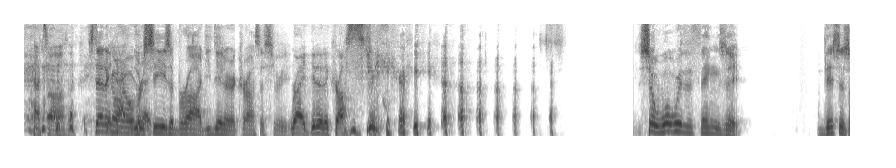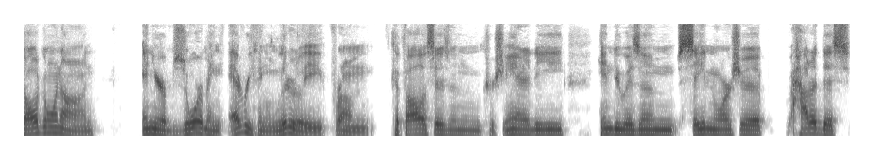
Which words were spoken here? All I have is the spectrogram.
That's awesome. Instead of going that, overseas you know, abroad, you did it across the street. Right, did it across the street. so, what were the things that this is all going on, and you're absorbing everything literally from Catholicism, Christianity, Hinduism, Satan worship, how did this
